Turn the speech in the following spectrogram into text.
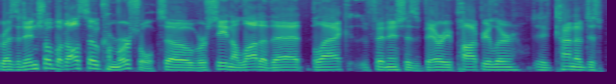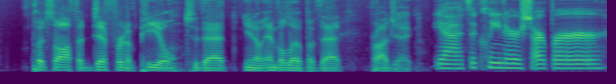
residential but also commercial. So we're seeing a lot of that. Black finish is very popular. It kind of just puts off a different appeal to that, you know, envelope of that project. Yeah, it's a cleaner, sharper,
